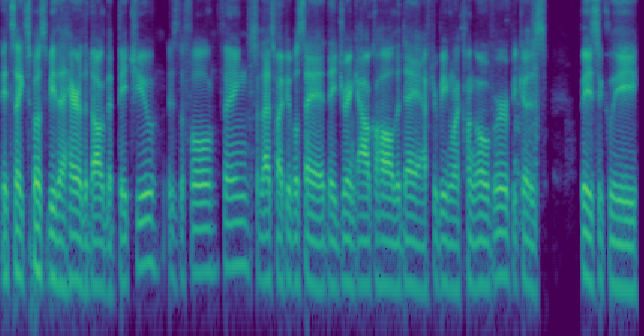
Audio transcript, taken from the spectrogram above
it's like supposed to be the hair of the dog that bit you is the full thing. So that's why people say they drink alcohol the day after being like hungover because basically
